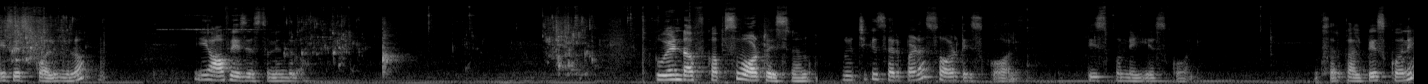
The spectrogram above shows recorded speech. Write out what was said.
వేసేసుకోవాలి ఇందులో. ఈ ఆఫ్ వేసేస్తాను ఇందులో. Two and half cups water వేసినాను. రుచికి సరిపడా సాల్ట్ వేసుకోవాలి. టీ స్పూన్ నెయ్యి వేసుకోవాలి. ఒకసారి కలిపేసుకొని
